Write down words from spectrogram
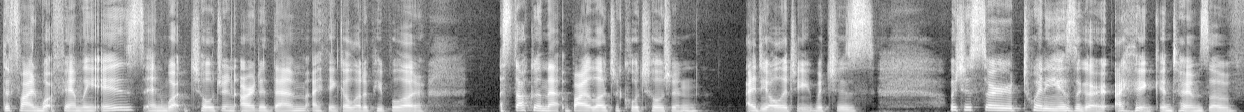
define what family is and what children are to them. I think a lot of people are stuck on that biological children ideology, which is which is so 20 years ago, I think, in terms of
